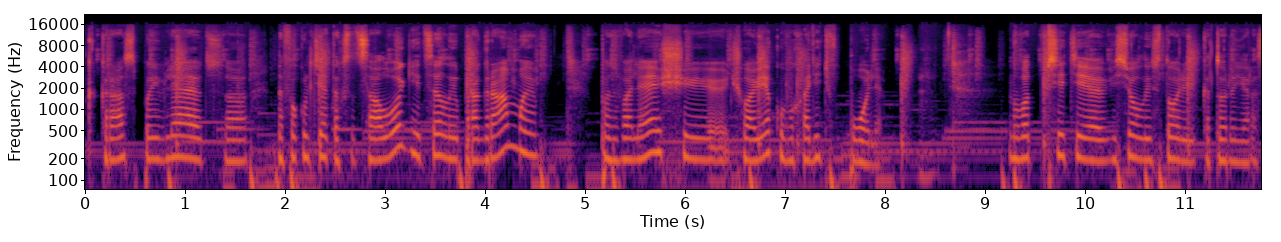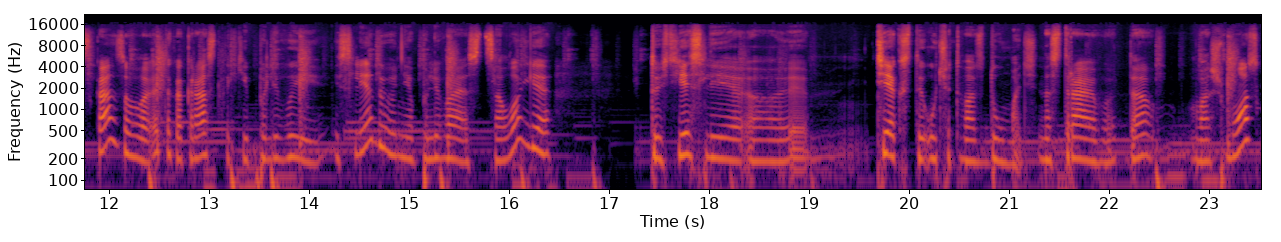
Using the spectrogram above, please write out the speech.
как раз появляются на факультетах социологии целые программы, позволяющие человеку выходить в поле. Ну вот все те веселые истории, которые я рассказывала, это как раз такие полевые исследования, полевая социология. То есть если э, тексты учат вас думать, настраивают да, ваш мозг,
